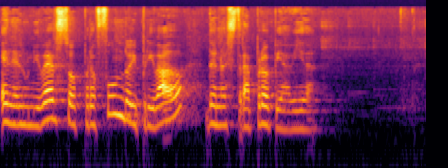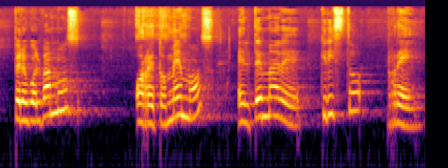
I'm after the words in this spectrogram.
en el universo profundo y privado de nuestra propia vida. Pero volvamos o retomemos el tema de Cristo Rey,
